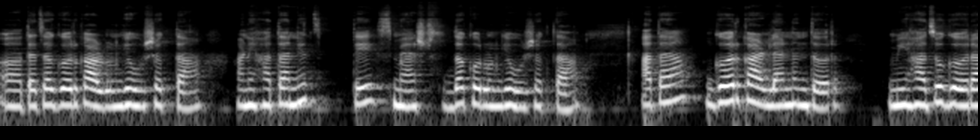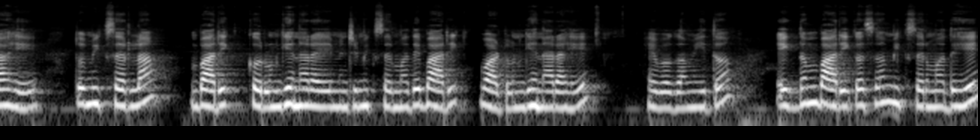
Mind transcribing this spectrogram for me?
त्याचा गर काढून घेऊ शकता आणि हातानेच ते स्मॅशसुद्धा करून घेऊ शकता. आता गर काढल्यानंतर मी हा जो गर आहे तो मिक्सरला बारीक करून घेणार आहे. म्हणजे मिक्सरमध्ये बारीक वाटून घेणार आहे. हे बघा मी इथं एकदम बारीक असं मिक्सरमध्ये हे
